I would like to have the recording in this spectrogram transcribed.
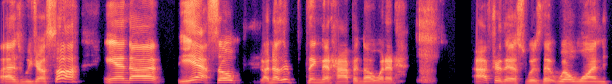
as we just saw. And uh yeah, so another thing that happened though when it after this was that Will won,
